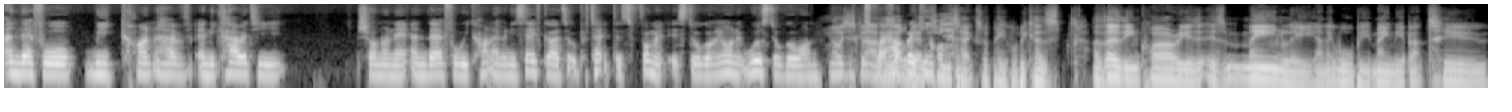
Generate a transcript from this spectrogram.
And therefore, we can't have any clarity shone on it, and therefore we can't have any safeguards that will protect us from it. It's still going on. It will still go on. I was just going to add a little bit of context for people because although the inquiry is, is mainly, and it will be mainly about two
